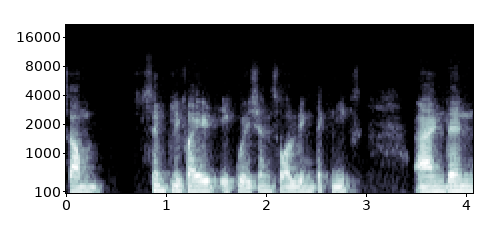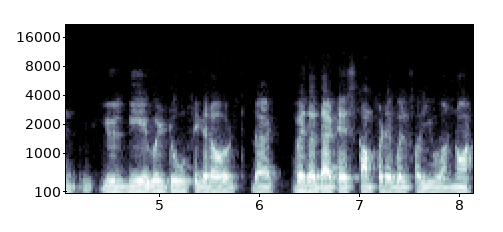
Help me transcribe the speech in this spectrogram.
some simplified equation solving techniques, and then you'll be able to figure out that whether that is comfortable for you or not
